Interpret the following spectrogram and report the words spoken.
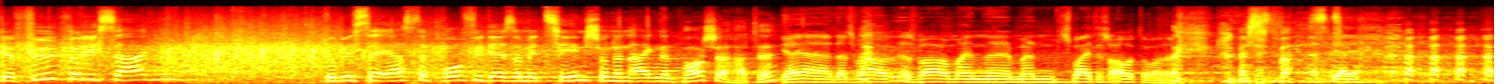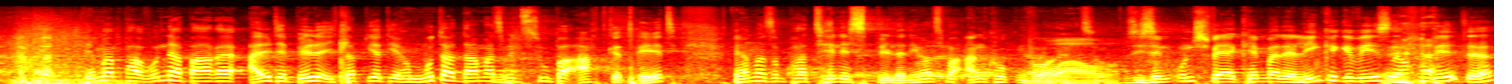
gefühlt würde ich sagen, Du bist der erste Profi, der so mit zehn schon einen eigenen Porsche hatte. Ja, ja, das war, das war mein, äh, mein zweites Auto. Das. das war's. Ja, ja. Wir haben ein paar wunderbare alte Bilder. Ich glaube, die hat ihre Mutter damals mit Super 8 gedreht. Wir haben mal so ein paar Tennisbilder, die wir uns mal angucken wollen. Wow. So. Sie sind unschwer erkennbar der Linke gewesen auf dem Bild. Ja?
